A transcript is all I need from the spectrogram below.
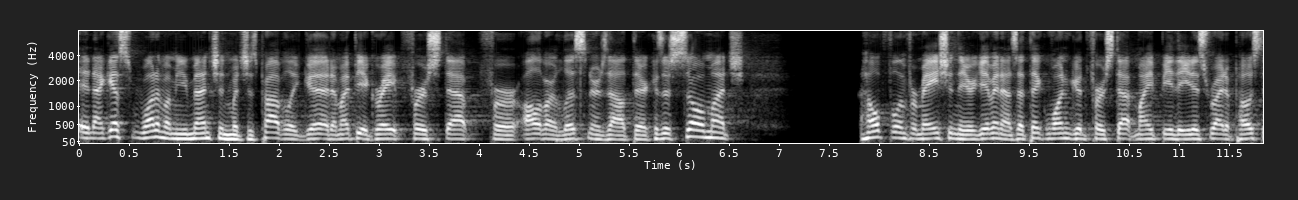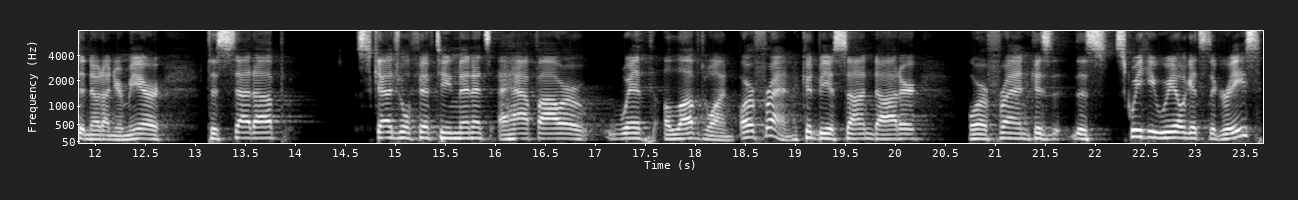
and I guess one of them you mentioned, which is probably good, it might be a great first step for all of our listeners out there because there's so much helpful information that you're giving us. I think one good first step might be that you just write a post it note on your mirror to set up, schedule 15 minutes, a half hour with a loved one or a friend. It could be a son, daughter, or a friend because the squeaky wheel gets the grease.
